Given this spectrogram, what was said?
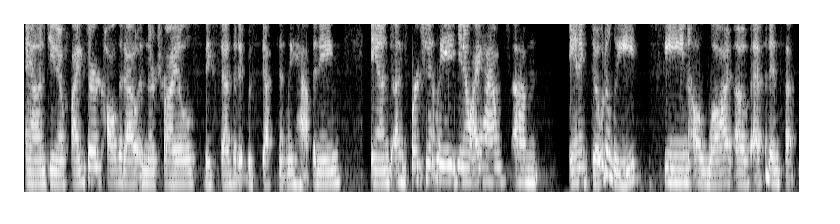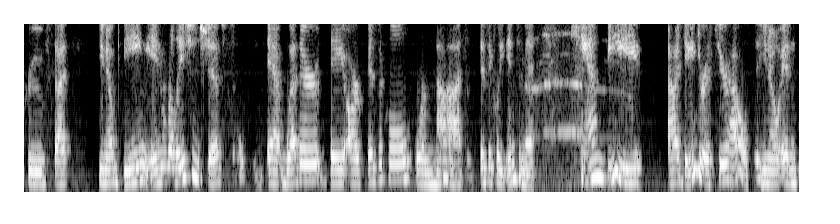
And you know, Pfizer called it out in their trials. They said that it was definitely happening. And unfortunately, you know, I have um, anecdotally seen a lot of evidence that proves that you know being in relationships at whether they are physical or not physically intimate can be uh, dangerous to your health you know. And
